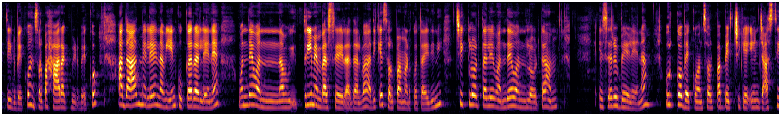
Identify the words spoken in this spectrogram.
ಎತ್ತಿಡಬೇಕು. ಒಂದು ಸ್ವಲ್ಪ ಹಾರಕ್ಕೆ ಬಿಡಬೇಕು ಅದಾದಮೇಲೆ ನಾವು ಏನು ಕುಕ್ಕರಲ್ಲೇ ಒಂದೇ ಒಂದು, ನಾವು ತ್ರೀ ಮೆಂಬರ್ಸೇ ಇರೋದಲ್ವ, ಅದಕ್ಕೆ ಸ್ವಲ್ಪ ಮಾಡ್ಕೋತಾ ಇದ್ದೀನಿ ಚಿಕ್ಕ ಲೋಟದಲ್ಲಿ ಒಂದೇ ಒಂದು ಲೋಟ ಹೆಸರು ಬೇಳೆನ ಹುರ್ಕೋಬೇಕು. ಒಂದು ಸ್ವಲ್ಪ ಬೆಚ್ಚಗೆ, ಏನು ಜಾಸ್ತಿ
